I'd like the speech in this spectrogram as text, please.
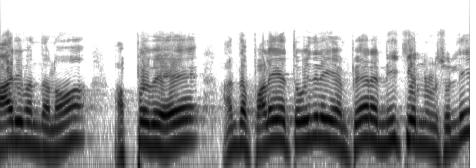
மாறி வந்தனோ அப்போவே அந்த பழைய தொகுதியில் என் பேரை நீக்கிடணும்னு சொல்லி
